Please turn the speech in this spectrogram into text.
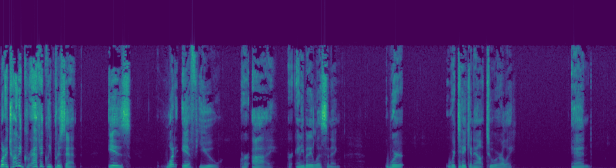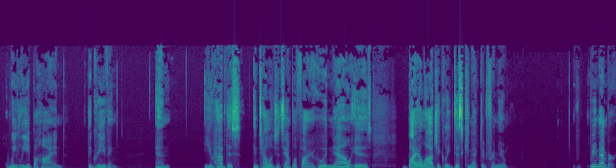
what I try to graphically present is what if you or I or anybody listening were were taken out too early and we leave behind the grieving and you have this intelligence amplifier who now is biologically disconnected from you. Remember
